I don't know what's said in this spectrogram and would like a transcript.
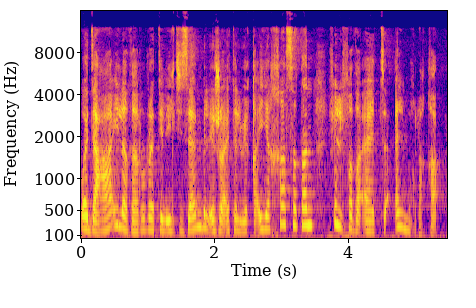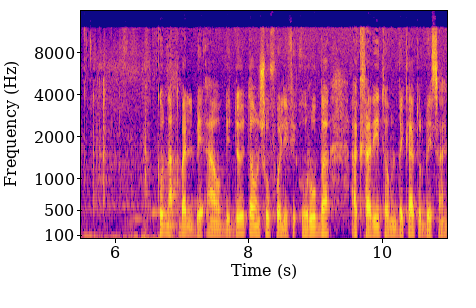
ودعا إلى ضرورة الالتزام بالإجراءات الوقائية خاصة في الفضاءات المغلقة. كنا قبل BA 1 و BA 2 تو نشوفوا اللي في أوروبا أكثريتهم ال BA 4 وال BA 5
